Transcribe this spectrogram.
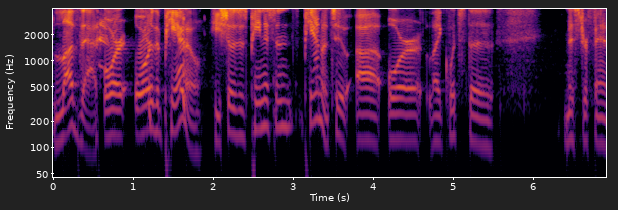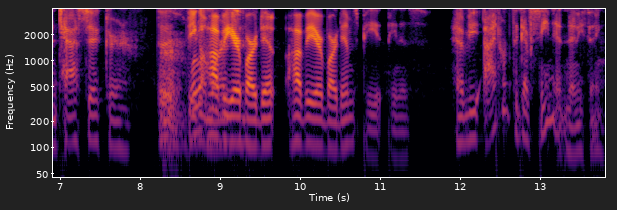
love that. Or or the piano. He shows his penis in piano too. Uh, or like what's the Mister Fantastic or the Viggo Javier Bardem? Javier Bardem's pe- penis. Have you? I don't think I've seen it in anything.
